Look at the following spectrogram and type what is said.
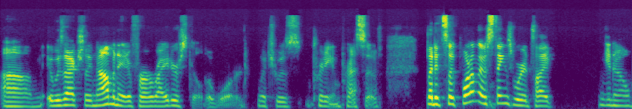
Um it was actually nominated for a writers guild award which was pretty impressive. But it's like one of those things where it's like you know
